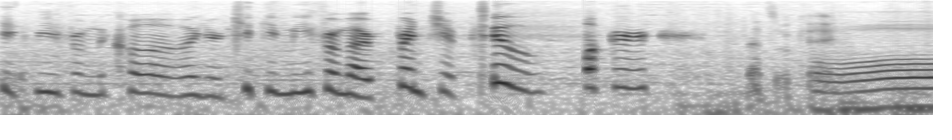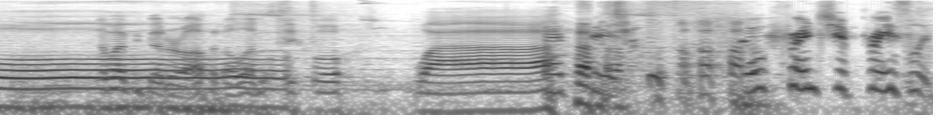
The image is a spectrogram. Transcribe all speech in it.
Kick me from the car. You're kicking me from our friendship too, fucker. That's okay. Oh. That might be better off in all honesty. Oh. Wow. That's it. no friendship bracelet.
